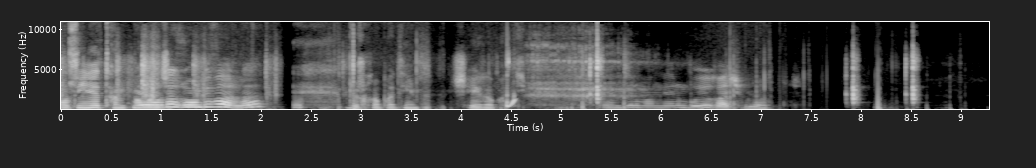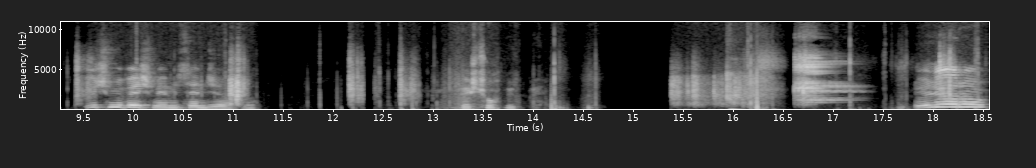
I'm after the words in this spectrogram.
Olsun yine tanıtmam E acı. orada zombi var la. Dur kapatayım. Şeyi kapatayım. Endermanların boyu kaç bloktur? 3 mü 5 mi Emin sen cevapla. 5 çok büyük be. Ölüyorum.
